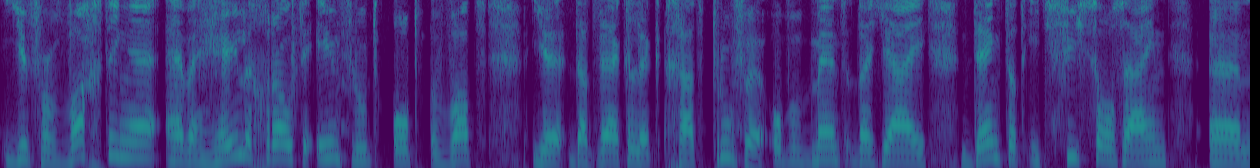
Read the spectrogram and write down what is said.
je verwachtingen hebben hele grote invloed op wat je daadwerkelijk gaat proeven. Op het moment dat jij denkt dat iets vies zal zijn... Uh,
